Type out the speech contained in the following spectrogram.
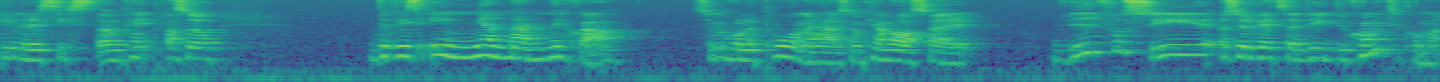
in i det sista. De kan, alltså, det finns ingen människa som håller på med det här som kan vara så här. Vi får se. Alltså du vet, så här, du, du kommer inte komma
